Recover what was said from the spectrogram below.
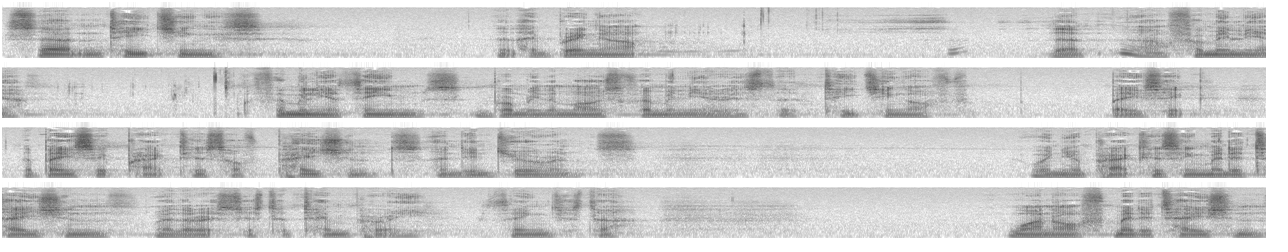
certain teachings that they bring up that are familiar, familiar themes. Probably the most familiar is the teaching of basic, the basic practice of patience and endurance when you're practicing meditation, whether it's just a temporary thing, just a one off meditation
